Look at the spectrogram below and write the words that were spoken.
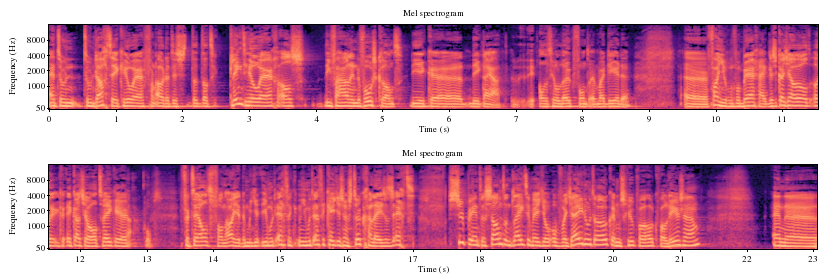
En toen, toen dacht ik heel erg van, oh, dat, is, dat, dat klinkt heel erg als die verhalen in de Volkskrant. Die ik, uh, die ik nou ja, altijd heel leuk vond en waardeerde. Uh, van Jeroen van Bergijk. Dus ik had jou al, ik, ik had jou al twee keer ja, klopt. verteld van, oh, je, je, je, moet echt, je moet echt een keertje zo'n stuk gaan lezen. Dat is echt super interessant. En het lijkt een beetje op wat jij doet ook. En misschien ook wel, ook wel leerzaam. En uh,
